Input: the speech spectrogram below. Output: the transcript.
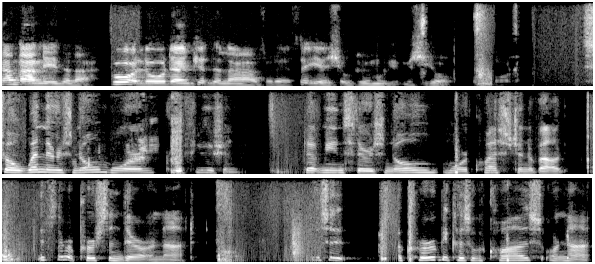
ချမ်းသာနေသလားကိုယ်အလိုတိုင်းဖြစ်သလားဆိုတော့စိတ်ရဲ့ရှုပ်ထွေးမှုတွေမရှိတော့ဘူးပေါ့ So when there's no more confusion, that means there's no more question about is there a person there or not? Does it occur because of a cause or not?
